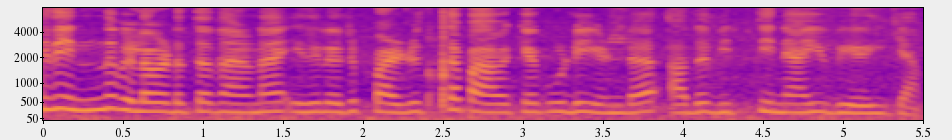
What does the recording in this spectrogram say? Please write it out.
ഇത് ഇന്ന് വിളവെടുത്തതാണ്. ഇതിലൊരു പഴുത്ത പാവയ്ക്ക കൂടിയുണ്ട്. അത് വിത്തിനായി ഉപയോഗിക്കാം.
